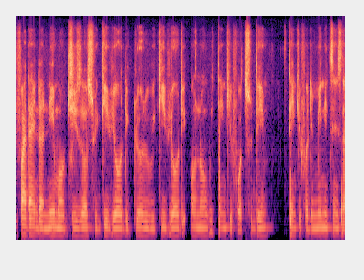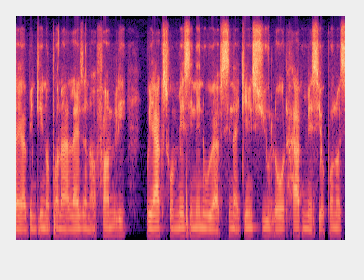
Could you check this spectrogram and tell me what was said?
Father, in the name of Jesus, we give you all the glory, we give you all the honor. We thank you for today. Thank you for the many things that you have been doing upon our lives and our family. We ask for mercy in any way we have sinned against you, Lord. Have mercy upon us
